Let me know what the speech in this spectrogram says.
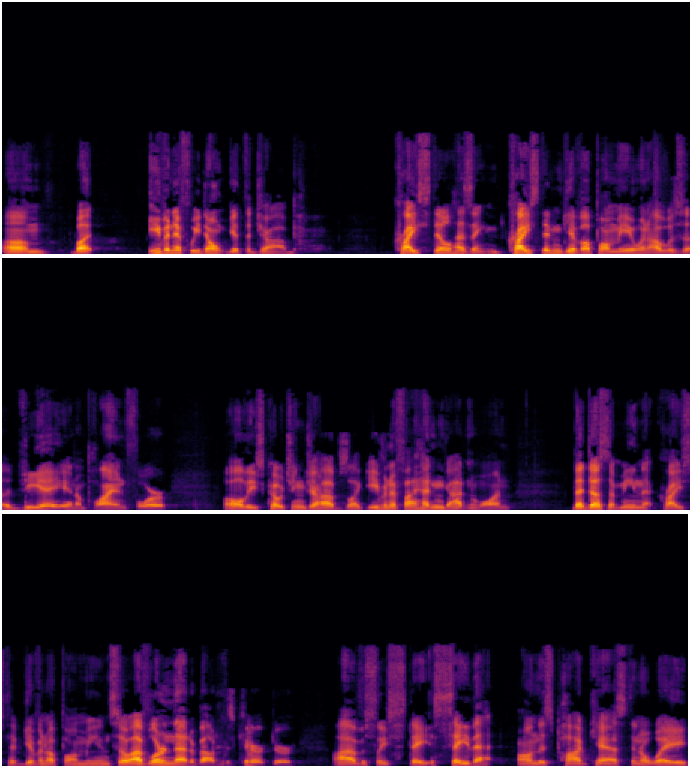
Um, but even if we don't get the job, Christ still hasn't Christ didn't give up on me when I was a GA and applying for all these coaching jobs. Like even if I hadn't gotten one, that doesn't mean that Christ had given up on me. And so I've learned that about his character. I obviously stay, say that on this podcast in a way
